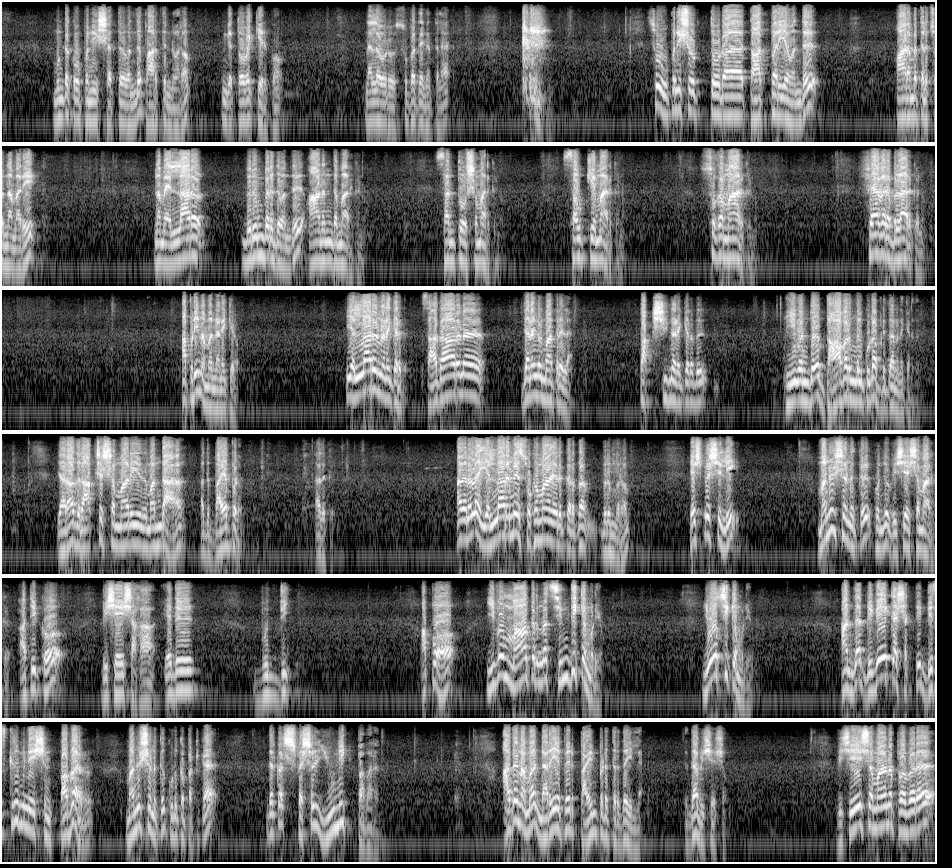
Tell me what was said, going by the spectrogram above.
முண்டகோபனிஷத்தை வந்து பார்த்துட்டு வரோம். இங்க துவக்கி இருக்கோம் நல்ல ஒரு சுப தினத்துல சோ உபனிஷத்தோட தாத்பரியம் வந்து ஆரம்பத்தில் சொன்ன மாதிரி நம்ம எல்லாரும் விரும்புறது வந்து ஆனந்தமா இருக்கணும். சந்தோஷமா இருக்கணும். சௌக்கியமா இருக்கணும். சுகமா இருக்கணும். ஃபேவரபிளா இருக்கணும். அப்படி நம்ம நினைக்கிறோம். எல்லாரும் நினைக்கிறது. சாதாரண ஜனங்கள் மாத்திரம் இல்ல. பக்ஷி நினைக்கிறது. ஈவந்தோ தாவரங்கள் கூட அப்படித்தான் நினைக்கிறது. யாராவது ராட்சச மாதிரி வந்தா அது பயப்படும். அதுக்கு. அதனால எல்லாருமே சுகமா இருக்கிறத விரும்புறோம். எஸ்பெஷலி மனுஷனுக்கு கொஞ்சம் விசேஷமா இருக்கு. அதிகோ விசேஷகா எது? புத்தி. அப்போ இவன் மாத்திரம்தான் சிந்திக்க முடியும். யோசிக்க முடியும். அந்த விவேக சக்தி டிஸ்கிரிமினேஷன் பவர் மனுஷனுக்கு கொடுக்கப்பட்டிருக்க. ஸ்பெஷல் யூனிக் பவர் அது. அதை நம்ம நிறைய பேர் பயன்படுத்துறதே இல்லை. இதுதான் விசேஷம். விசேஷமான பவரை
